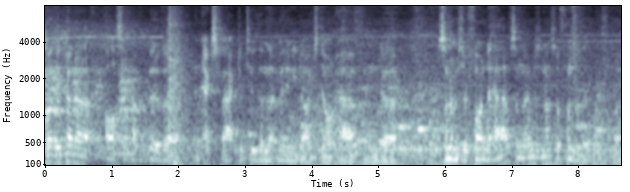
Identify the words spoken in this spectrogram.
But they kind of also have a bit of a, an X factor to them that many dogs don't have. And uh, sometimes they're fun to have, sometimes they're not so fun to live with. But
